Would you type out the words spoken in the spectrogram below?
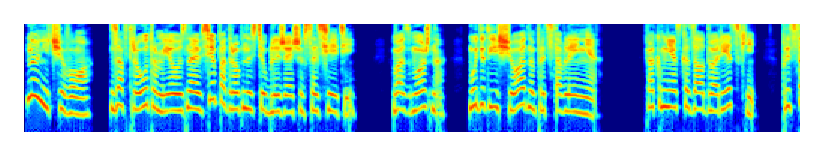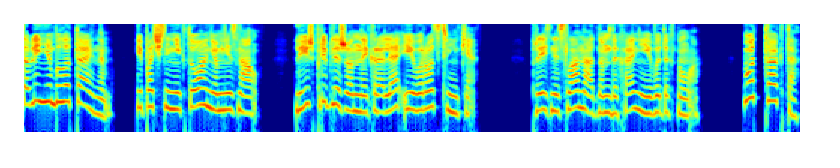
Ну ничего, Завтра утром я узнаю все подробности у ближайших соседей. Возможно, будет еще одно представление. Как мне сказал Дворецкий, представление было тайным, и почти никто о нем не знал. Лишь приближенные короля и его родственники. Произнесла на одном дыхании и выдохнула. Вот так-то.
